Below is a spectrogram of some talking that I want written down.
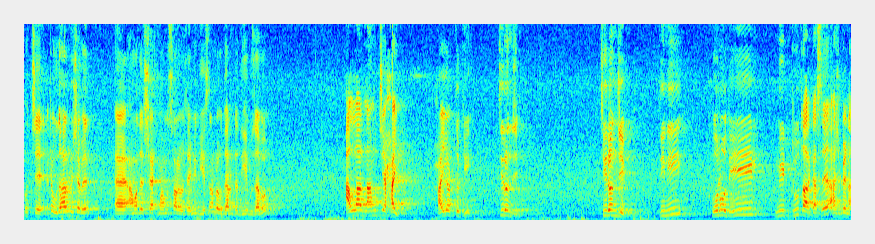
হচ্ছে, একটা উদাহরণ হিসেবে আমাদের শেখ মোহাম্মদ সাল্লাহ সাইমি দিয়েছেন, আমরা উদাহরণটা দিয়ে বুঝাবো। আল্লাহর নাম হচ্ছে হাই। হাই অর্থ কি? চিরঞ্জীব। চিরঞ্জীব। তিনি কোনো দিন মৃত্যু তার কাছে আসবে না।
